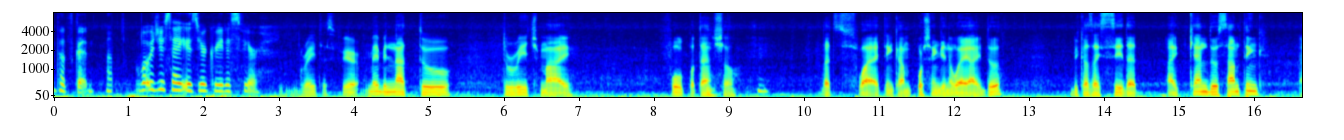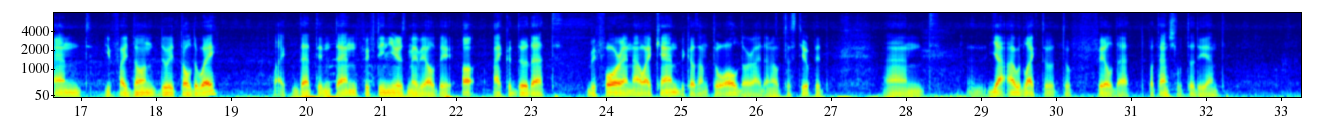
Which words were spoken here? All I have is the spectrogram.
That's good. What would you say is your greatest fear? Greatest fear, maybe not to to reach my full potential. Hmm. That's why I think I'm pushing in a way I do because I see that I can do something and if I don't do it all the way, like that in 10, 15 years, maybe I'll be, oh, I could do that before and now I can't because I'm too old or I don't know, too stupid. And uh, yeah, I would like to, to feel that potential to the end.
